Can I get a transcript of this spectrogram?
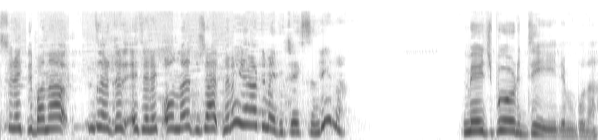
sürekli bana dırdır ederek onları düzeltmeme yardım edeceksin değil mi? Mecbur değilim buna.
